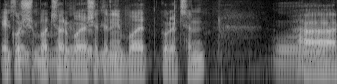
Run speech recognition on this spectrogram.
একুশ বছর বয়সে তিনি বয়াত করেছেন। আর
